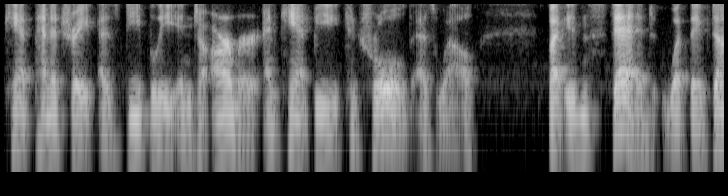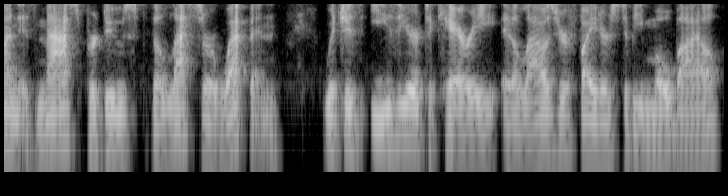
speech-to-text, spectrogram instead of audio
can't penetrate as deeply into armor, and can't be controlled as well. But instead, what they've done is mass produced the lesser weapon, which is easier to carry. It allows your fighters to be mobile.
